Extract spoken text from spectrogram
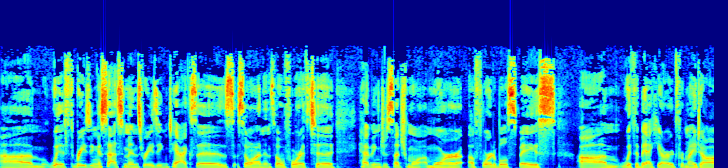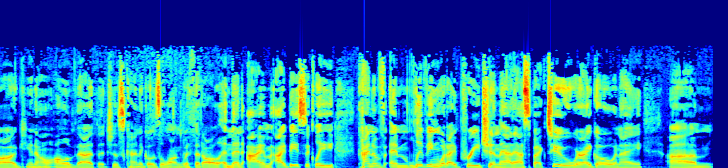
um, with raising assessments, raising taxes, so on and so forth, to having just such more more affordable space um, with a backyard for my dog. You know, all of that that just kind of goes along with it all. And then I'm I basically kind of am living what I preach in that aspect too, where I go and I um,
